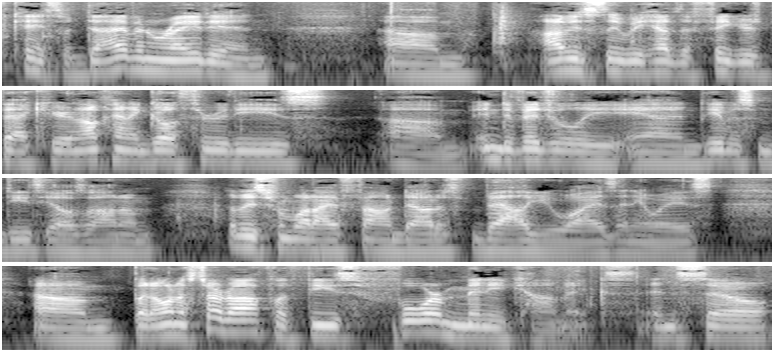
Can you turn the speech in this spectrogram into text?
Okay, so diving right in. Um, obviously, we have the figures back here, and I'll kind of go through these um, individually and give us some details on them, at least from what I've found out, as value wise, anyways. Um, but I want to start off with these four mini comics. And so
